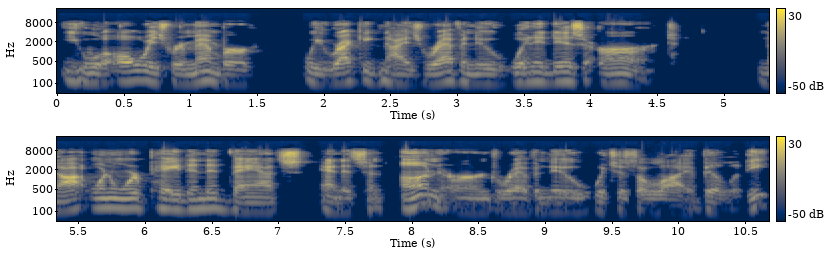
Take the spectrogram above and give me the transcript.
you will always remember we recognize revenue when it is earned, not when we're paid in advance and it's an unearned revenue, which is a liability.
